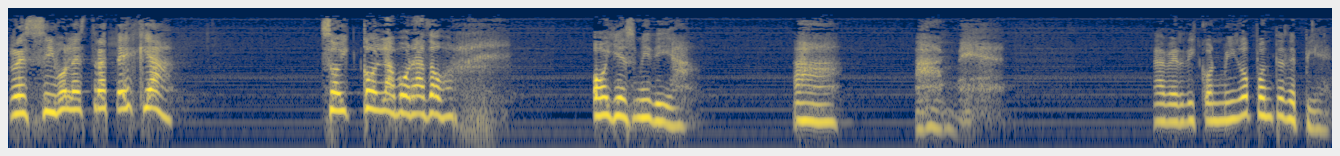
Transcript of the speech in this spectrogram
recibo la estrategia. Soy colaborador. Hoy es mi día. Ah, amén. A ver, di conmigo, ponte de pie.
